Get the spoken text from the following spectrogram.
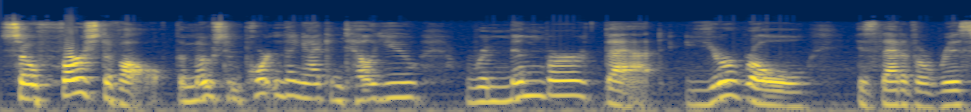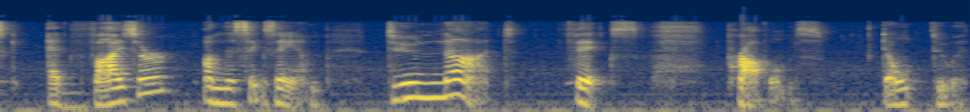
So, first of all, the most important thing I can tell you remember that your role is that of a risk advisor on this exam. Do not fix problems. Don't do it.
